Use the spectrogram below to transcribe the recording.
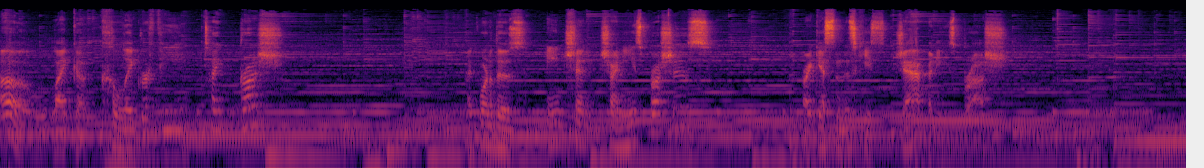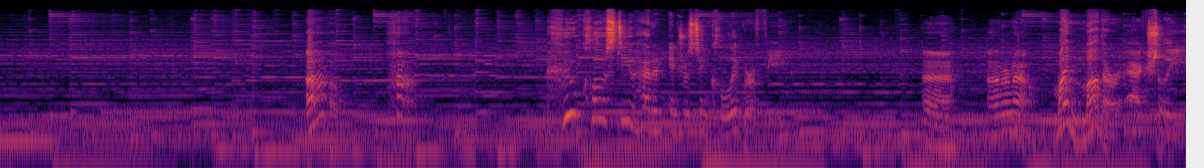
Oh, like a calligraphy type brush? Like one of those ancient Chinese brushes? Or I guess in this case, Japanese brush. Oh, huh. Who close to you had an interest in calligraphy? Uh, I don't know. My mother actually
